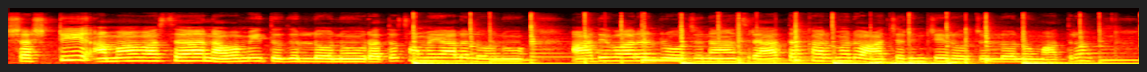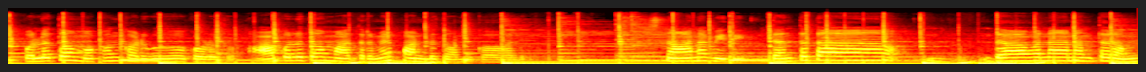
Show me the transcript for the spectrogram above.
షష్ఠి అమావాస్య నవమి తిథుల్లోనూ వ్రత సమయాలలోనూ ఆదివారం రోజున శ్రాద్ధ కర్మలు ఆచరించే రోజుల్లోనూ మాత్రం పొలతో ముఖం కడుగకూడదు. ఆకులతో మాత్రమే పండ్లు తోముకోవాలి. స్నాన విధి దంతతా దావనానంతరం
